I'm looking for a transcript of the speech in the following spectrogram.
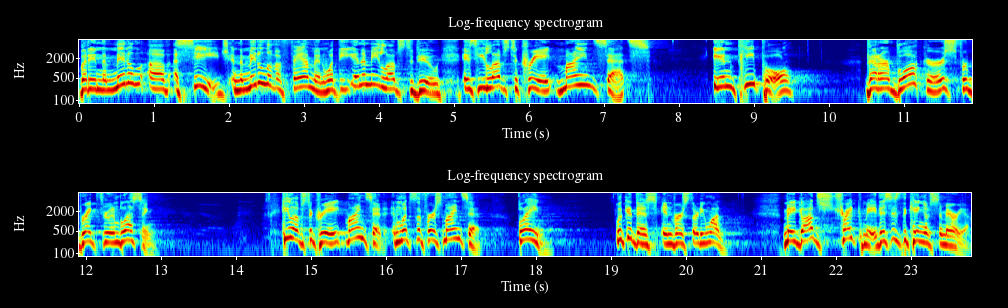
But in the middle of a siege, in the middle of a famine, what the enemy loves to do is he loves to create mindsets in people that are blockers for breakthrough and blessing. He loves to create mindset. And what's the first mindset? Blame. Look at this in verse 31. May God strike me. This is the king of Samaria.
